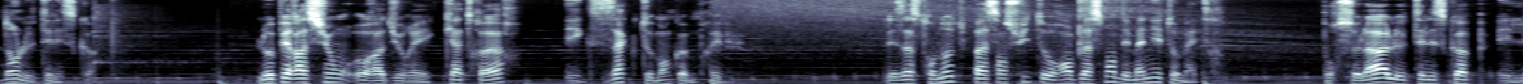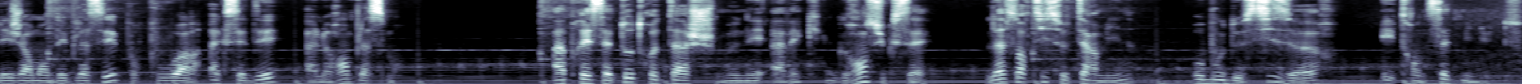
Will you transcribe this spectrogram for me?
dans le télescope. L'opération aura duré 4 heures, exactement comme prévu. Les astronautes passent ensuite au remplacement des magnétomètres. Pour cela, le télescope est légèrement déplacé pour pouvoir accéder à leur remplacement. Après cette autre tâche menée avec grand succès, la sortie se termine au bout de 6 heures et 37 minutes.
